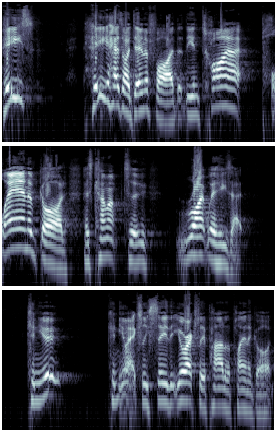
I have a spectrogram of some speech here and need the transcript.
He's, he has identified that the entire plan of God has come up to right where he's at. Can you? Can you actually see that you're actually a part of the plan of God?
